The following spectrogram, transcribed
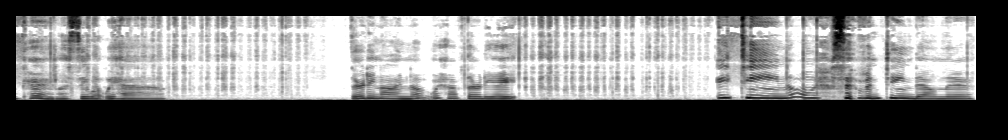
Okay, let's see what we have. 39, no, we have 38. 18, no, 17 down there.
